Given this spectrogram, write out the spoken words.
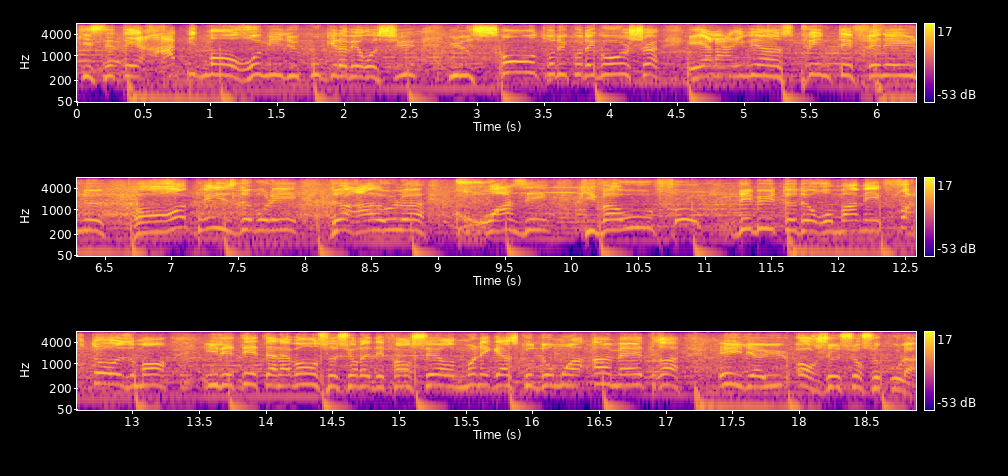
qui s'était rapidement remis du coup qu'il avait reçu. Il centre du côté gauche et à l'arrivée un sprint effréné, une reprise de volée de Raoul croisé qui va au fond des buts de Roma. Mais fort heureusement, il était en avance sur les défenseurs monégasques d'au moins un mètre et il y a eu hors-jeu sur ce coup-là.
